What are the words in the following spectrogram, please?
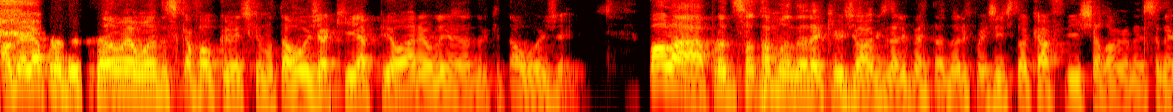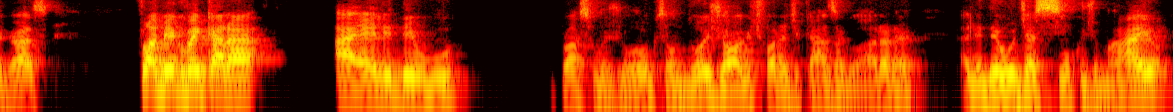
a melhor produção é o Anderson Cavalcante, que não está hoje aqui, a pior é o Leandro, que está hoje aí. Paula, a produção está mandando aqui os jogos da Libertadores para a gente tocar a ficha logo nesse negócio. Flamengo vai encarar a LDU próximo jogo. São dois jogos fora de casa agora, né? LDU dia 5 de maio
